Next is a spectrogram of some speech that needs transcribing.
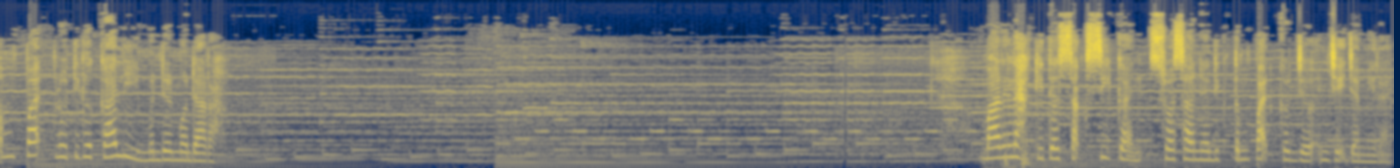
43 kali menderma Marilah kita saksikan suasana di tempat kerja Encik Jamiran.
